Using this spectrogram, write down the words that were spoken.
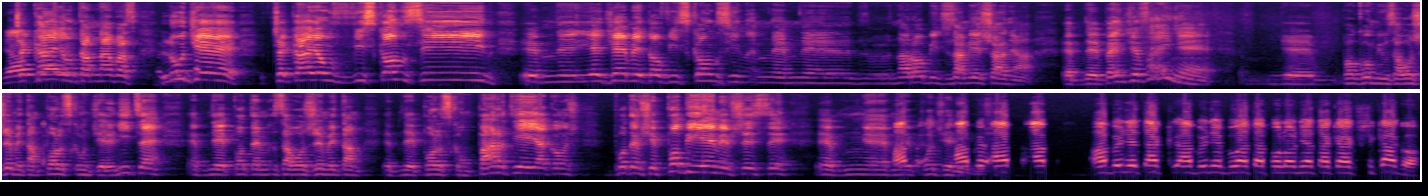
Ja Czekają umiałem- tam na was. Ludzie czekają w Wisconsin. Jedziemy do Wisconsin narobić zamieszania. Ym, Będzie fajnie. Ym, Bogumił, założymy tam polską dzielnicę, potem założymy tam polską partię jakąś, potem się pobijemy wszyscy, podzielimy aby, aby, aby, aby nie tak, aby nie była ta Polonia taka jak w Chicago.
